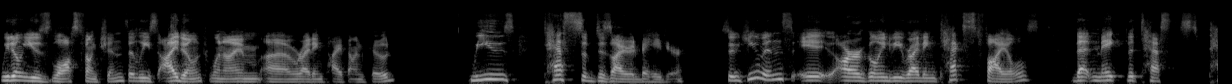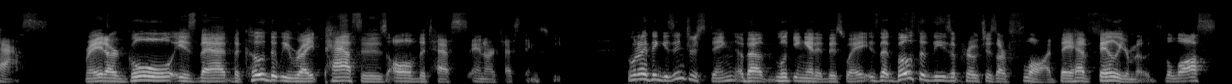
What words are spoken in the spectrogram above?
we don't use loss functions, at least I don't when I'm uh, writing Python code. We use tests of desired behavior. So humans eh, are going to be writing text files that make the tests pass, right? Our goal is that the code that we write passes all of the tests in our testing suite. what I think is interesting about looking at it this way is that both of these approaches are flawed. They have failure modes. The loss,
